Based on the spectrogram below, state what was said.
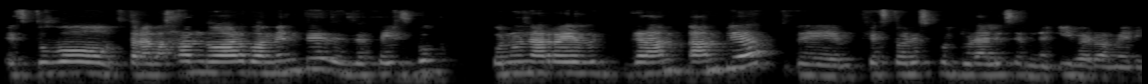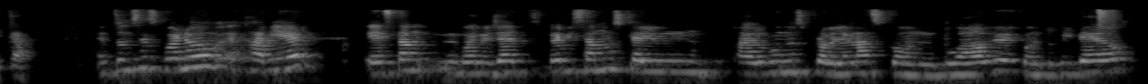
estuvo trabajando arduamente desde Facebook con una red amplia de gestores culturales en Iberoamérica. Entonces, bueno, Javier, está, bueno, ya revisamos que hay algunos problemas con tu audio y con tu video,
